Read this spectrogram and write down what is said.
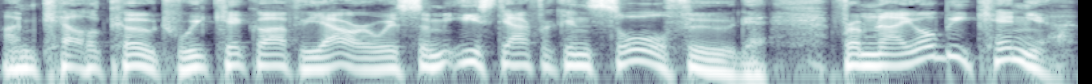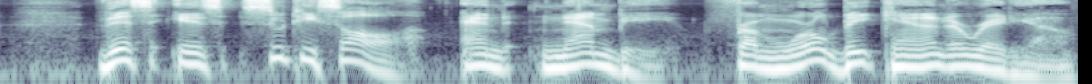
I'm Cal Coat. We kick off the hour with some East African soul food. From Nairobi, Kenya, this is Sauti Sol and Nambee from World Beat Canada Radio.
